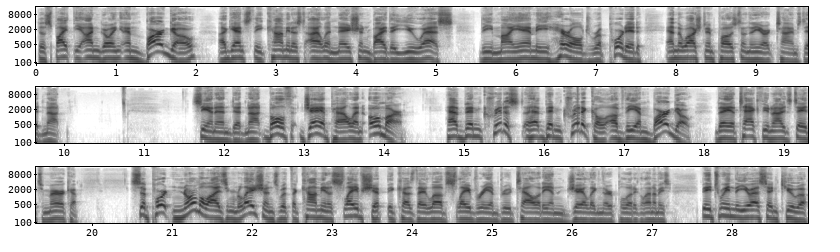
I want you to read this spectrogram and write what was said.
despite the ongoing embargo against the communist island nation by the U.S., the Miami Herald reported, and the Washington Post and the New York Times did not. CNN did not. Both Jayapal and Omar have been, critis- have been critical of the embargo. They attack the United States of America support normalizing relations with the communist slave ship because they love slavery and brutality and jailing their political enemies between the U.S. and Cuba,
